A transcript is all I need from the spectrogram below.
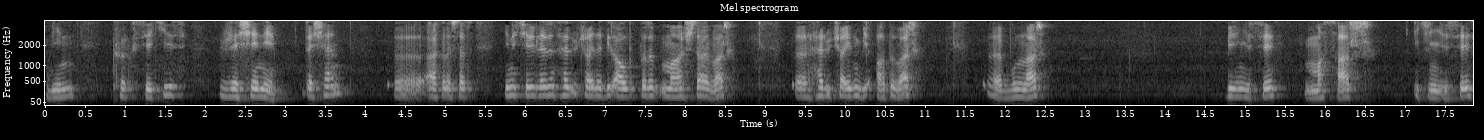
1048 reşeni reşen e, arkadaşlar Yeniçerilerin her 3 ayda bir aldıkları maaşlar var. E, her 3 ayın bir adı var. E, bunlar birincisi Masar, ikincisi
